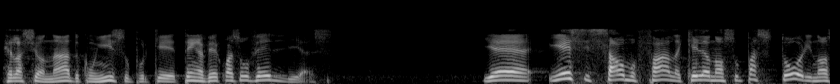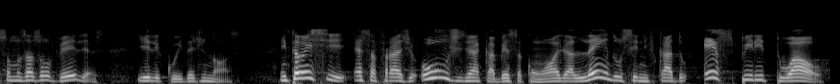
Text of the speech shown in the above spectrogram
relacionado com isso, porque tem a ver com as ovelhas. E, é, e esse salmo fala que ele é o nosso pastor e nós somos as ovelhas, e ele cuida de nós. Então, esse, essa frase, unge minha cabeça com óleo, além do significado espiritual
